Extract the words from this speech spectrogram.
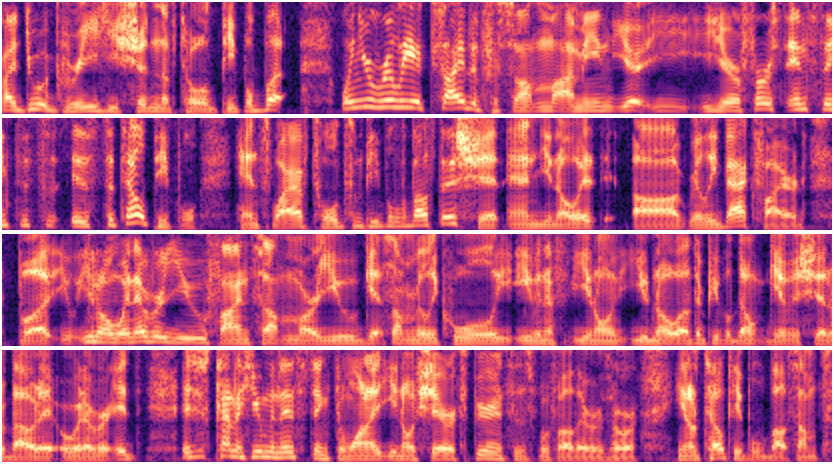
I do agree he shouldn't have told people, but when you're really excited for something, I mean, your your first instinct is, is to tell people. Hence why I've told some people about this shit, and you know it uh, really backfired. But you, you know, whenever you find something or you get something really cool, even if you know you know other people don't give a shit about it or whatever, it it's just kind of human instinct to want to you know share experiences with others or you know tell people about something.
